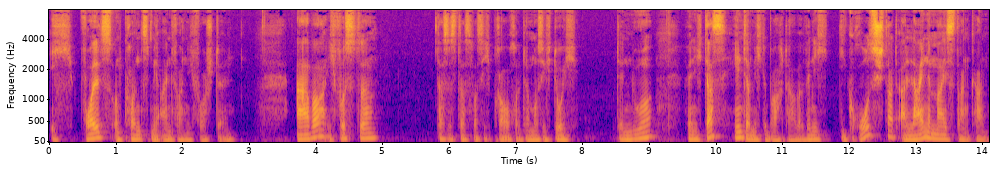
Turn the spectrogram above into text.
Ich wollte und konnte es mir einfach nicht vorstellen. Aber ich wusste, das ist das, was ich brauche. Da muss ich durch. Denn nur, wenn ich das hinter mich gebracht habe, wenn ich die Großstadt alleine meistern kann,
